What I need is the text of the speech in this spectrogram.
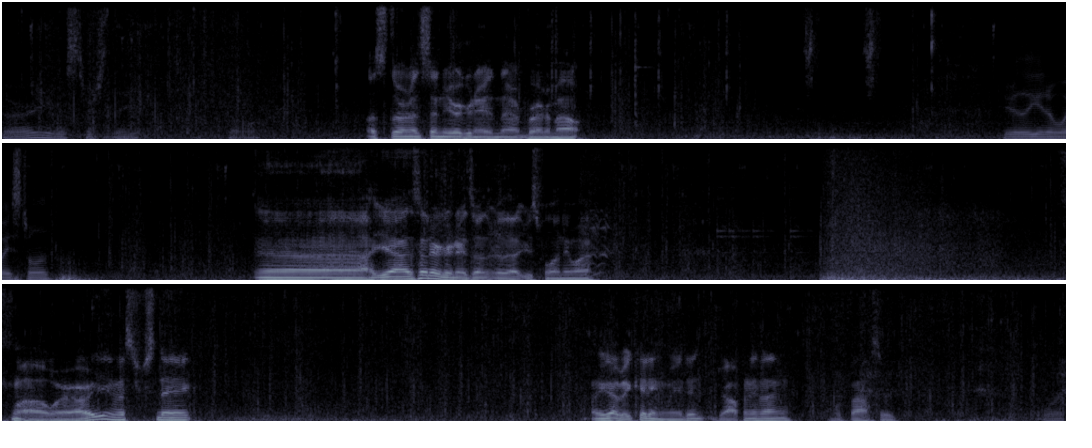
Where are you, Mr. Snake? Oh. Let's throw an incendiary grenade in there and burn them out. You really gonna waste one? Uh, yeah, incendiary grenades aren't really that useful anyway. Well, where are you, Mr. Snake? Oh, you gotta be kidding me. Didn't drop anything? What bastard. What?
